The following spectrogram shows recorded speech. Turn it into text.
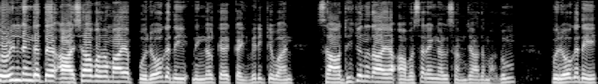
തൊഴിൽ രംഗത്ത് ആശാവഹമായ പുരോഗതി നിങ്ങൾക്ക് കൈവരിക്കുവാൻ സാധിക്കുന്നതായ അവസരങ്ങൾ സംജാതമാകും. പുരോഗതി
